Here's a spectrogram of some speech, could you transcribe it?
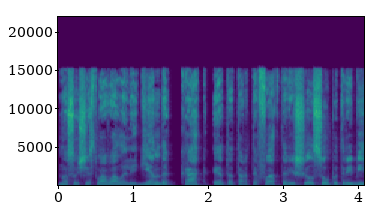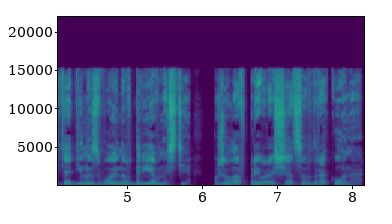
но существовала легенда, как этот артефакт решился употребить один из воинов древности, пожелав превращаться в дракона,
